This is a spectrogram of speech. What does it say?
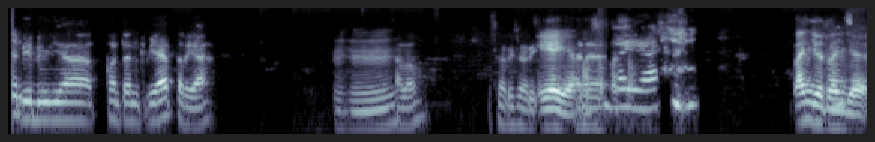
di dunia content creator ya Mhm. halo sorry sorry Iya iya Ada- masuk masuk. ya. Lanjut lanjut.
